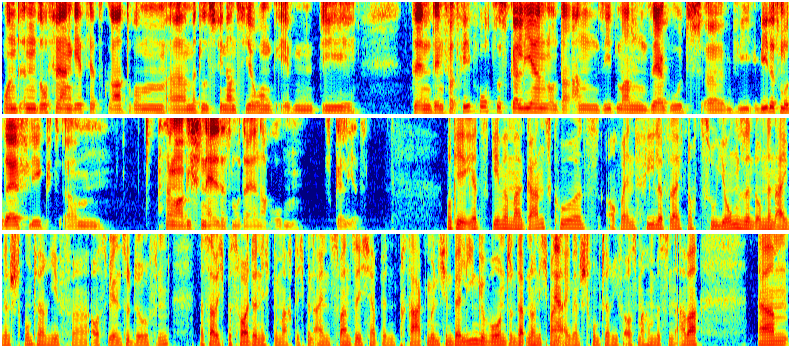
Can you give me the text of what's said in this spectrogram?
Und insofern geht es jetzt gerade darum, äh, mittels Finanzierung eben die den, den Vertrieb hochzuskalieren und dann sieht man sehr gut, äh, wie, wie das Modell fliegt, ähm, sagen wir mal, wie schnell das Modell nach oben skaliert. Okay, jetzt gehen wir mal ganz kurz, auch wenn viele vielleicht noch zu jung sind, um einen eigenen Stromtarif äh, auswählen zu dürfen. Das habe ich bis heute nicht gemacht. Ich bin 21, habe in Prag, München, Berlin gewohnt und habe noch nicht meinen ja. eigenen Stromtarif ausmachen müssen. Aber ähm,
